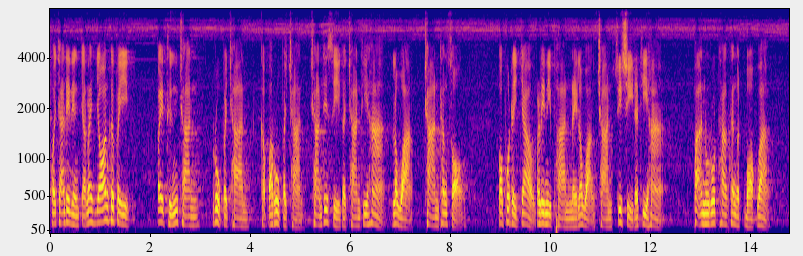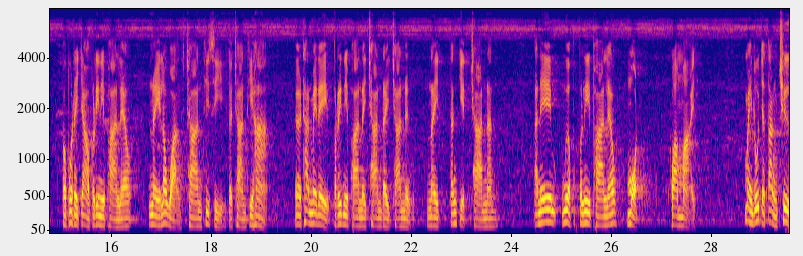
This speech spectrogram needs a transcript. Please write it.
พอฌานที่หนึ่งจากนั้นย้อนขึ้นไปอีก ไปถึงฌานรูปฌานกับอรูปฌานฌานที่สี่กับฌานที่ห้าระหว่างฌานทั้งสองพระพุทธเจ้าปรินิพานในระหว่างฌานที่สี่และที่ห้าพระอนุรุทธะท่านก็บอกว่า พระพุทธเจ้าปรินิพานแล้วในระหว่างฌานที่สี่กับฌานที่ห้าท่านไม่ได้ปรินิพานในฌานใดฌานหนึ่ง ในทั้งเจ็ดฌานนั้น อันนี้เมื่อปรินิพานแล้วหมดความหมาย ไม่รู้จะตั้งชื่อ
